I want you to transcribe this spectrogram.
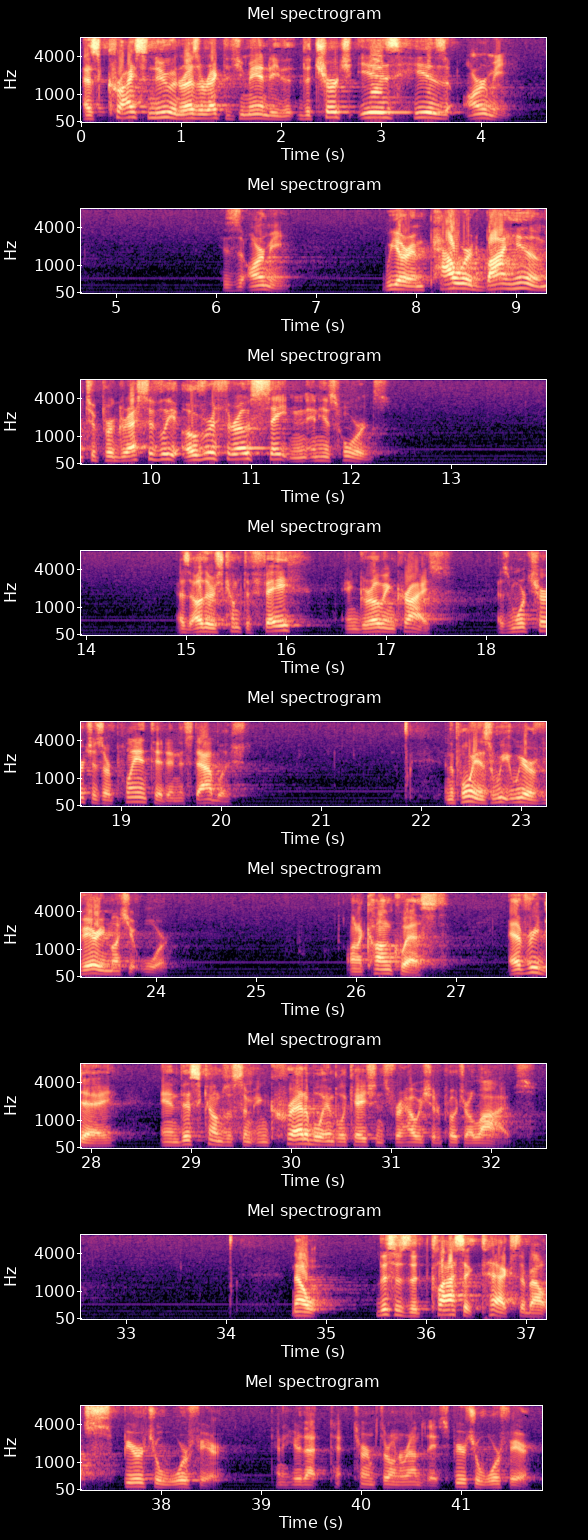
As Christ new and resurrected humanity, the church is his army. His army. We are empowered by him to progressively overthrow Satan and his hordes as others come to faith and grow in Christ, as more churches are planted and established. And the point is, we, we are very much at war, on a conquest every day, and this comes with some incredible implications for how we should approach our lives. Now, this is the classic text about spiritual warfare. Kind of hear that t- term thrown around today spiritual warfare.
